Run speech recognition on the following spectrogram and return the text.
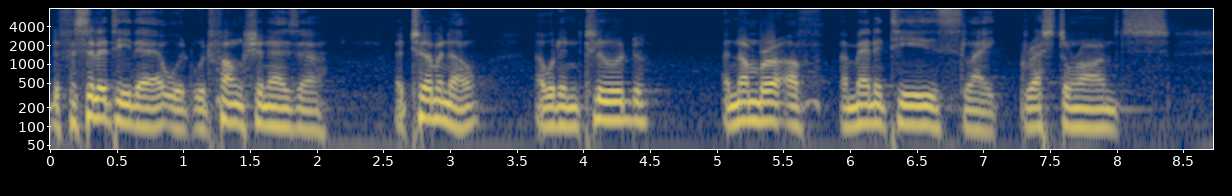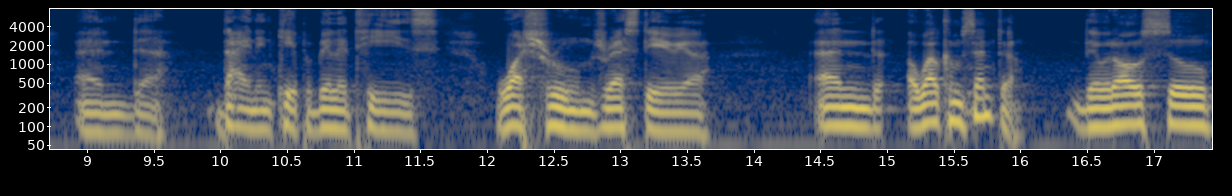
the, facility there would, would function as a, a terminal that would include a number of amenities like restaurants and uh, dining capabilities, washrooms, rest area, and a welcome center. There would also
